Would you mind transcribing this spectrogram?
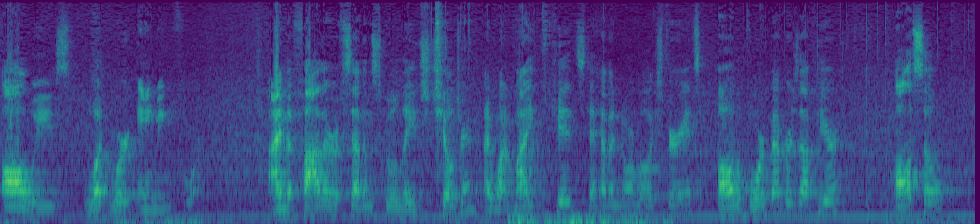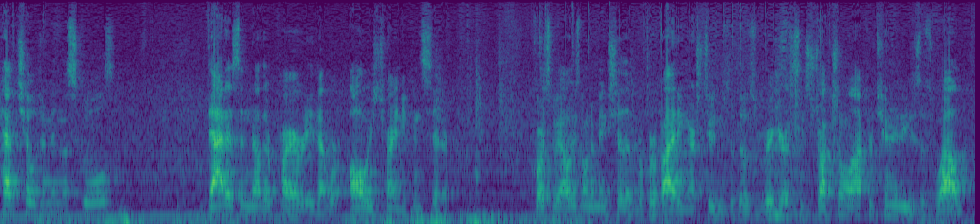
always what we're aiming for. I'm a father of seven school-aged children. I want my kids to have a normal experience. All the board members up here also have children in the schools. That is another priority that we're always trying to consider. Of course, we always want to make sure that we're providing our students with those rigorous instructional opportunities as well.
